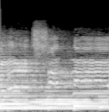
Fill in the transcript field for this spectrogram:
search for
